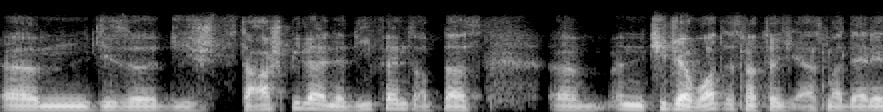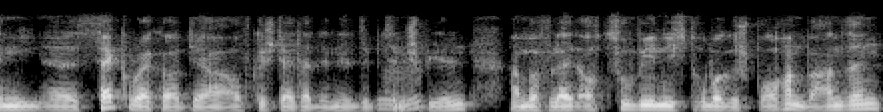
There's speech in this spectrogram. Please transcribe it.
ähm, diese die Starspieler in der Defense, ob das ein TJ Watt ist natürlich erstmal, der den äh, Sack-Record ja aufgestellt hat in den 17 mhm. Spielen. Haben wir vielleicht auch zu wenig drüber gesprochen. Wahnsinn.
